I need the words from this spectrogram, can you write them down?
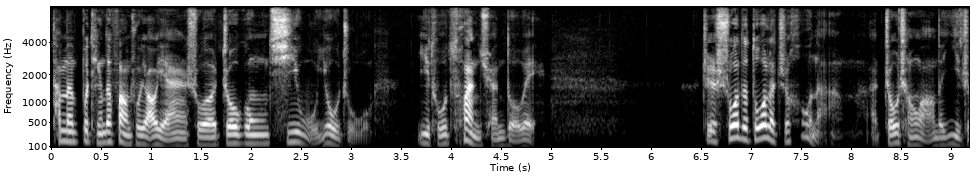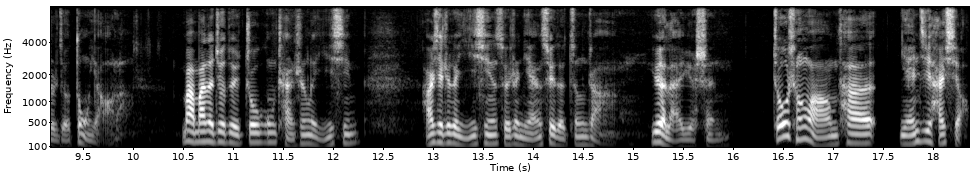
他们不停的放出谣言，说周公欺侮幼主，意图篡权夺位。这说的多了之后呢？啊，周成王的意志就动摇了，慢慢的就对周公产生了疑心，而且这个疑心随着年岁的增长越来越深。周成王他年纪还小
